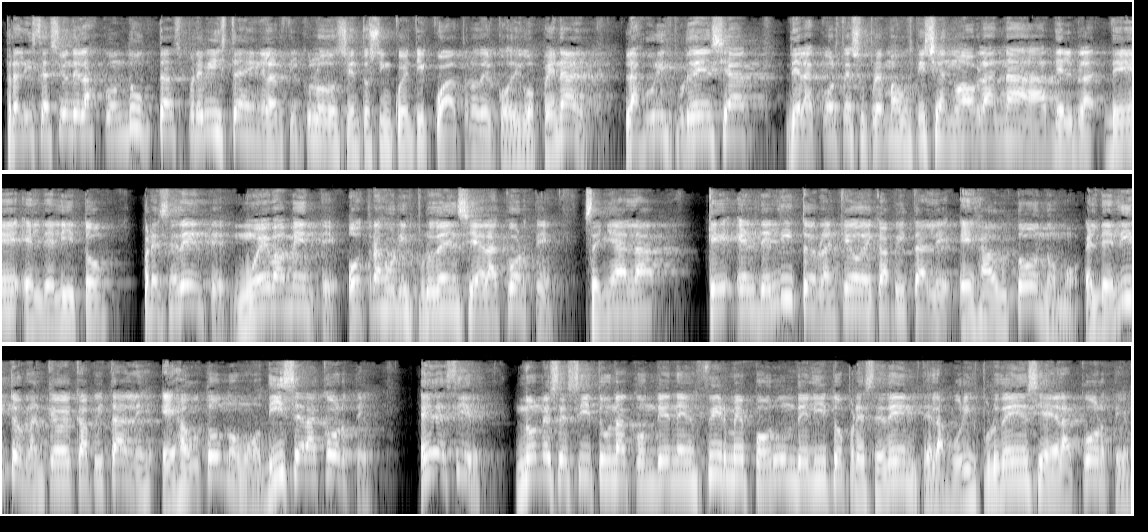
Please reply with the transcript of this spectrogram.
realización de las conductas previstas en el artículo 254 del Código Penal. La jurisprudencia de la Corte Suprema de Justicia no habla nada del, del delito precedente. Nuevamente, otra jurisprudencia de la Corte señala que el delito de blanqueo de capitales es autónomo. El delito de blanqueo de capitales es autónomo, dice la Corte. Es decir, no necesita una condena en firme por un delito precedente. La jurisprudencia de la Corte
